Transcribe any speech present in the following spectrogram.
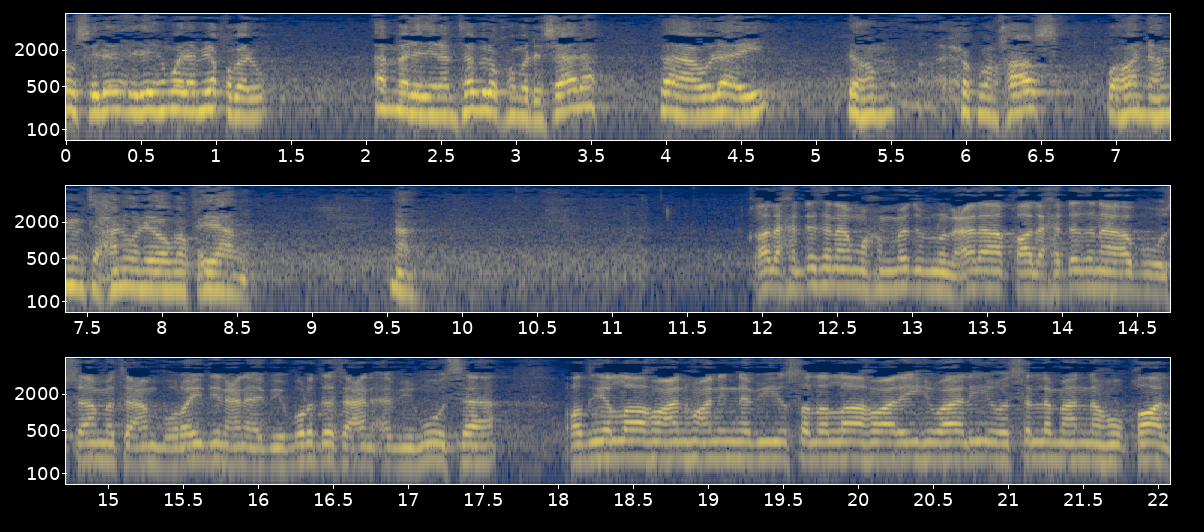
أرسل إليهم ولم يقبلوا. أما الذين لم تبلغهم الرسالة فهؤلاء لهم حكم خاص وهو أنهم يمتحنون يوم القيامة. نعم. قال حدثنا محمد بن العلاء قال حدثنا أبو أسامة عن بريد عن أبي بردة عن أبي موسى رضي الله عنه عن النبي صلى الله عليه وآله وسلم أنه قال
